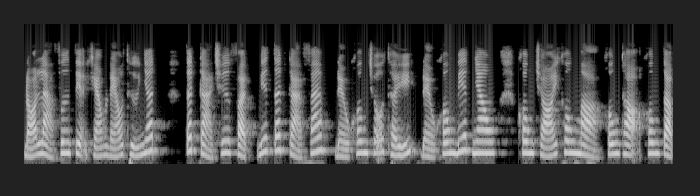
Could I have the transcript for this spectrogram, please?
Đó là phương tiện khéo léo thứ nhất, Tất cả chư Phật biết tất cả Pháp đều không chỗ thấy, đều không biết nhau, không trói, không mở, không thọ, không tập,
